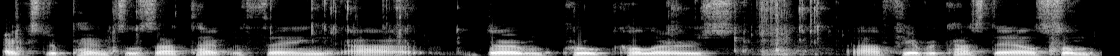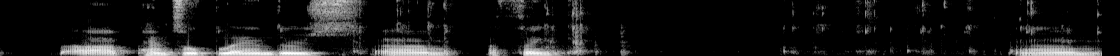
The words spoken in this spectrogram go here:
extra pencils, that type of thing. Uh, Derwent Pro Colors, uh, Faber-Castell, some uh, pencil blenders, um, I think. Um,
